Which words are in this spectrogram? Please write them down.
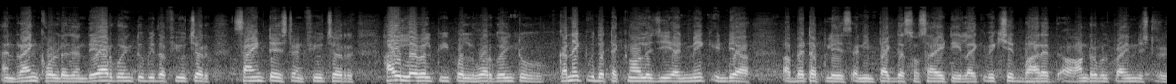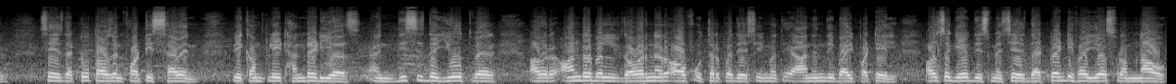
and rank holders and they are going to be the future scientists and future high level people who are going to connect with the technology and make India a better place and impact the society. Like Vikshit Bharat uh, honorable prime minister says that 2047 we complete 100 years and this is the youth where our honorable governor of Uttar Pradesh Srimati Anandibai Patel also gave this message that 25 years from now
